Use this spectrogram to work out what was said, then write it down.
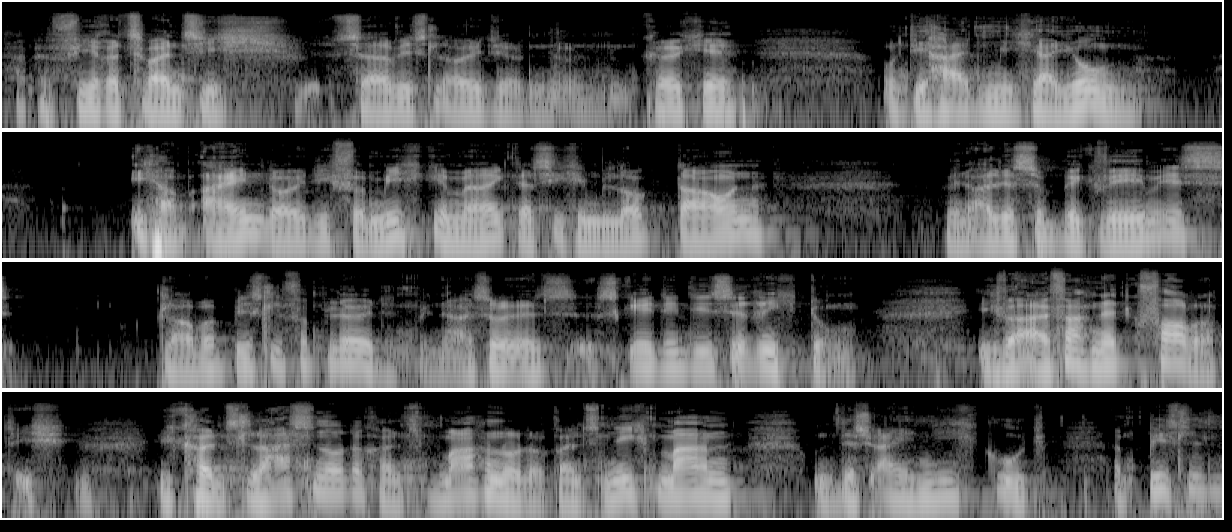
ich habe 24 Serviceleute und, und Köche und die halten mich ja jung. Ich habe eindeutig für mich gemerkt, dass ich im Lockdown, wenn alles so bequem ist, glaube ein bisschen verblödet bin. Also es, es geht in diese Richtung. Ich war einfach nicht gefordert. Ich, ich kann es lassen oder kann es machen oder kann es nicht machen und das ist eigentlich nicht gut. Ein bisschen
